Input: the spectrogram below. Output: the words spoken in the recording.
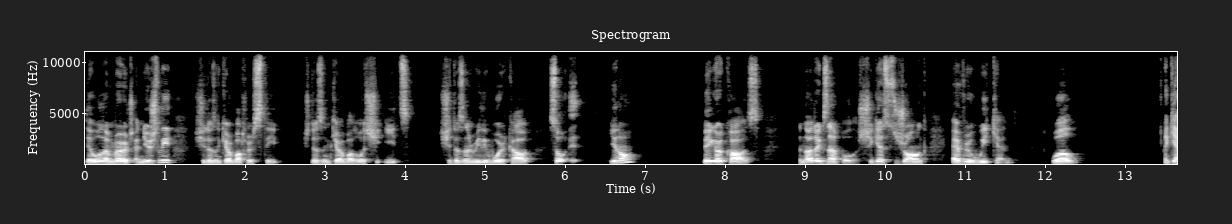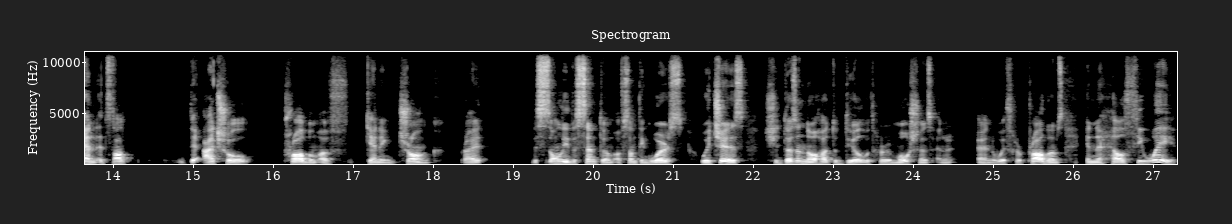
they will emerge. And usually, she doesn't care about her sleep. She doesn't care about what she eats. She doesn't really work out. So, you know, bigger cause. Another example, she gets drunk every weekend. Well, again, it's not the actual problem of getting drunk, right? This is only the symptom of something worse, which is she doesn't know how to deal with her emotions and, and with her problems in a healthy way.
